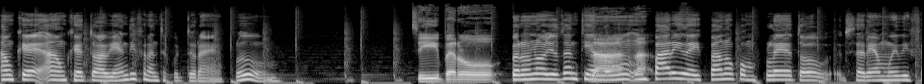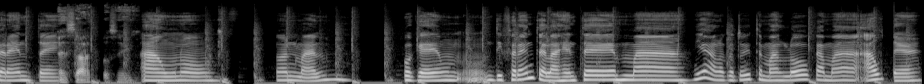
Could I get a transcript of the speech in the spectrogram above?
Aunque, aunque todavía en diferentes culturas en el club. Sí, pero. Pero no, yo te entiendo. La- un, la- un party de hispano completo sería muy diferente Exacto, sí. a uno normal. Porque es un, un- diferente. La gente es más, ya, lo que tú dices, más loca, más out there.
